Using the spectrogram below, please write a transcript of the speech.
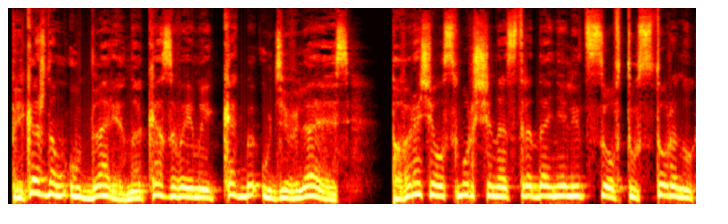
При каждом ударе наказываемый, как бы удивляясь, поворачивал сморщенное от страдания лицо в ту сторону,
